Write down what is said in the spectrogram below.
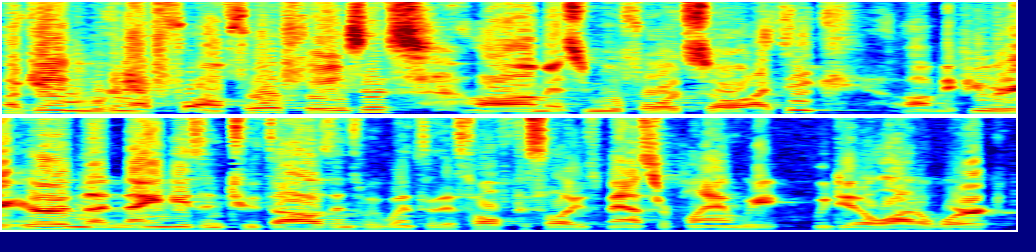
Again, we're going to have uh, four phases um, as we move forward. So I think um, if you were here in the 90s and 2000s, we went through this whole facilities master plan. We, we did a lot of work.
